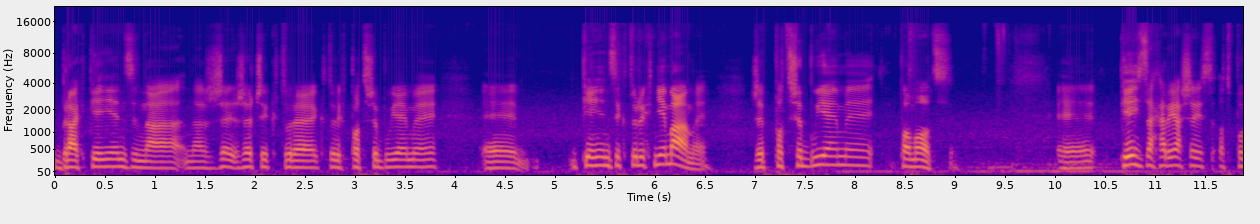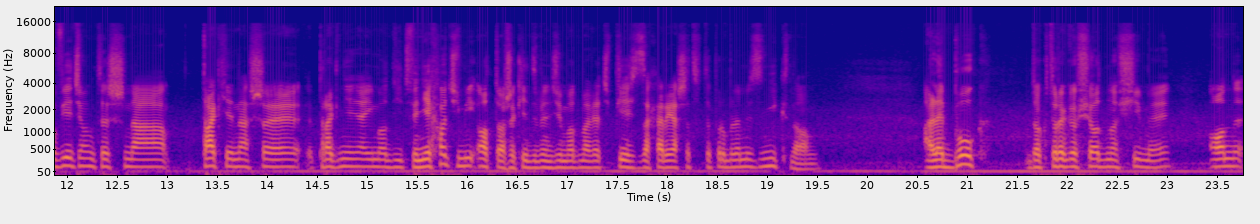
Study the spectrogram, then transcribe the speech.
brak pieniędzy na, na rzeczy, które, których potrzebujemy, pieniędzy, których nie mamy, że potrzebujemy pomocy. E, pieśń Zachariasza jest odpowiedzią też na takie nasze pragnienia i modlitwy. Nie chodzi mi o to, że kiedy będziemy odmawiać pieśń Zachariasza, to te problemy znikną. Ale Bóg, do którego się odnosimy, On y,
